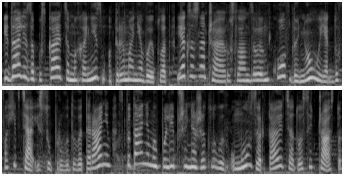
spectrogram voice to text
І далі запускається механізм отримання виплат. Як зазначає Руслан Зеленков, до нього, як до фахівця із супроводу ветеранів, з питаннями поліпшення житлових умов звертаються досить часто.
